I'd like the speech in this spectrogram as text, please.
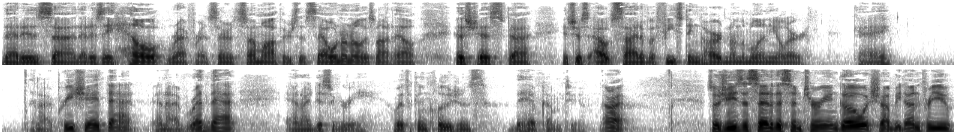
That is, uh, that is a hell reference. There are some authors that say, oh, no, no, it's not hell. It's just, uh, it's just outside of a feasting garden on the millennial earth. Okay? And I appreciate that, and I've read that, and I disagree with the conclusions they have come to. All right. So Jesus said to the centurion, Go, it shall be done for you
